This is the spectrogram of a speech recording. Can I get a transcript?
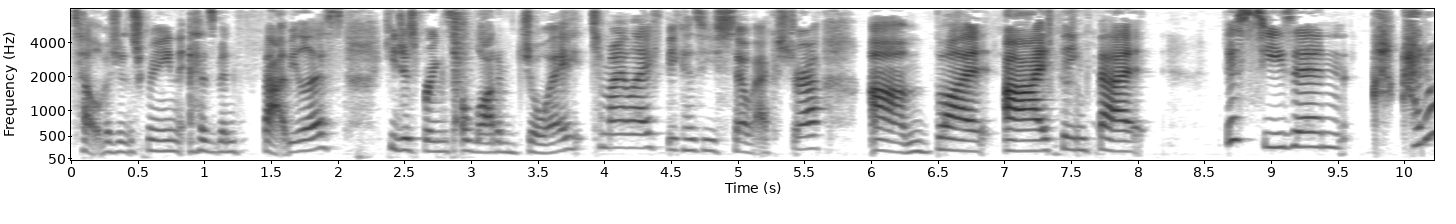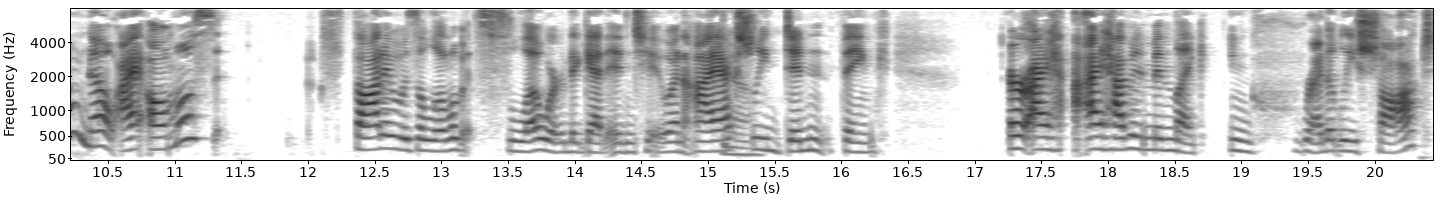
television screen has been fabulous. He just brings a lot of joy to my life because he's so extra. Um, but I think that this season, I don't know, I almost thought it was a little bit slower to get into, and I actually yeah. didn't think, or I I haven't been like incredibly shocked.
